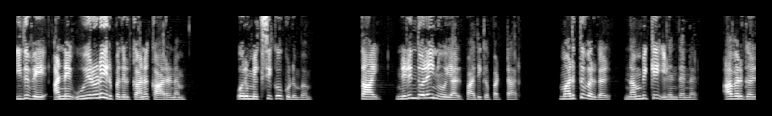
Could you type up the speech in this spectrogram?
இதுவே அன்னை உயிரோடு இருப்பதற்கான காரணம். ஒரு மெக்சிகோ குடும்பம். தாய் நெடுந்தொலை நோயால் பாதிக்கப்பட்டார். மருத்துவர்கள் நம்பிக்கை இழந்தனர். அவர்கள்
